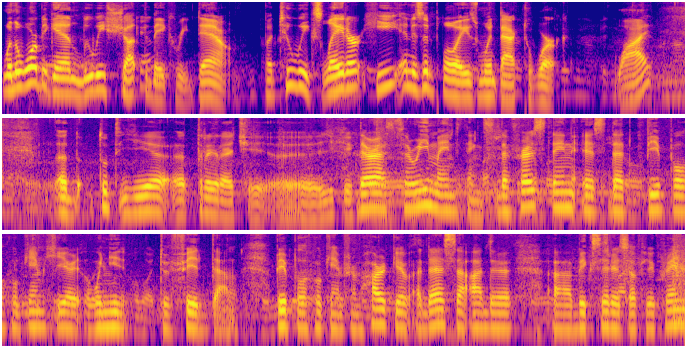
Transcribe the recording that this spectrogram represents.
When the war began, Louis shut the bakery down. But two weeks later, he and his employees went back to work. Why? Тут є три речі, яких There are three main things. The first thing is that people who came here, we need to feed them. People who came from Kharkiv, Odessa, other uh, big cities of Ukraine,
